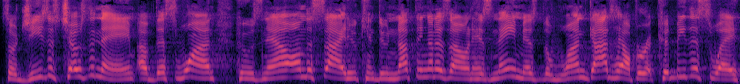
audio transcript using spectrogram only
So Jesus chose the name of this one who's now on the side, who can do nothing on his own. His name is the one God helper. It could be this way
